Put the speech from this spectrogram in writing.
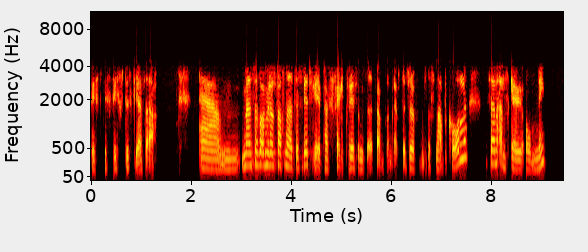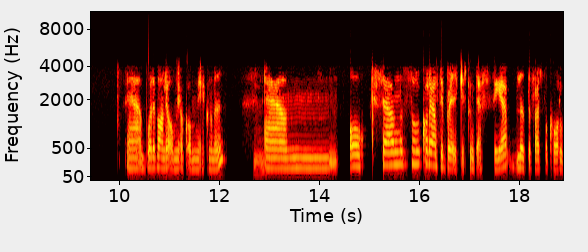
50-50 skulle jag säga. Um, men sen så om vi då pratar nyheter så det tycker jag är perfekt för det är som du säger 15 minuter så då får man lite snabb koll. Sen älskar jag ju Omni. Uh, både vanlig Omni och Omni Ekonomi. Mm. Um, och sen så kollar jag alltid breakit.se lite för att få koll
